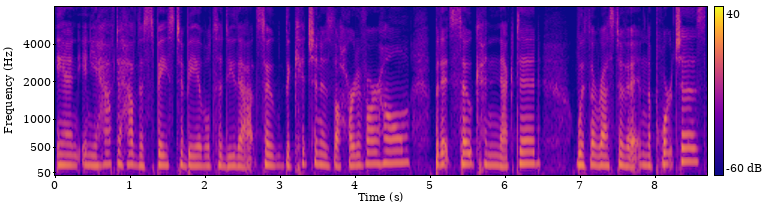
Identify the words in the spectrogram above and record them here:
and and you have to have the space to be able to do that so the kitchen is the heart of our home but it's so connected with the rest of it. And the porches,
